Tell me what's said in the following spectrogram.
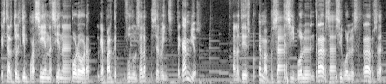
que estar todo el tiempo a 100, a 100 por hora, porque aparte el fútbol sala puede ser 27 cambios. Ah, no tienes problema, pues sabes si vuelve a entrar, sabes si vuelves a entrar, o sea,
